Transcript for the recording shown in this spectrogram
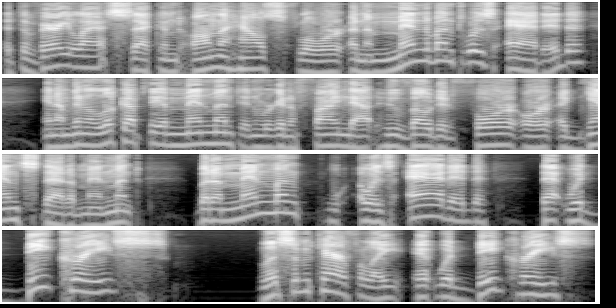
at the very last second on the House floor, an amendment was added and I'm going to look up the amendment and we're going to find out who voted for or against that amendment. but amendment was added that would decrease, listen carefully, it would decrease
